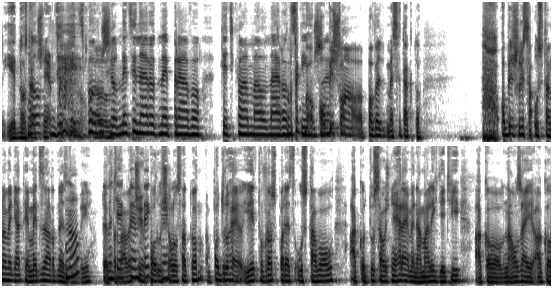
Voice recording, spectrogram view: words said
Jednoznačne. No, keď porušil medzinárodné právo, keď klamal národ no, tak tým, že... Obišla, povedzme si takto, Obišli sa ustanovenia tej medzinárodnej no, zmluvy, no, to je no, prvá vec, čiže porušilo sa to. Po druhé, je to v rozpore s ústavou, ako tu sa už nehrajeme na malých detí, ako naozaj, ako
